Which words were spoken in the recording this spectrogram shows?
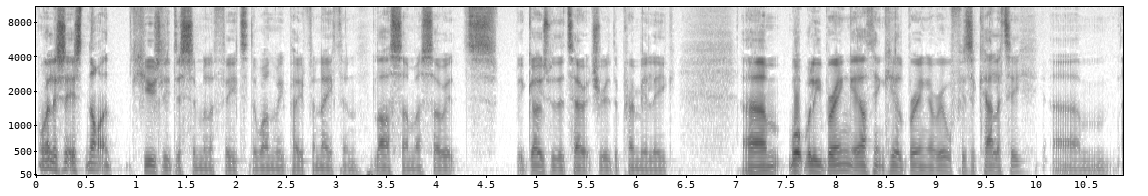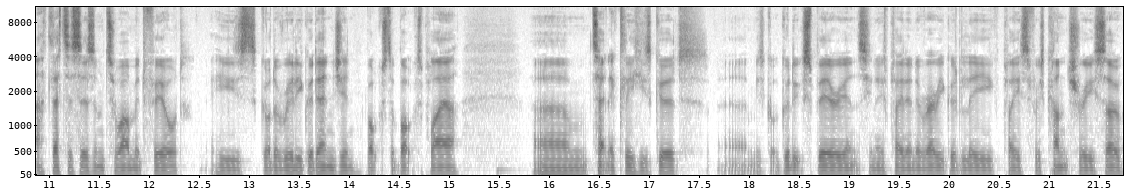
Well, it's, it's not a hugely dissimilar fee to the one we paid for Nathan last summer, so it's it goes with the territory of the Premier League. Um, what will he bring? I think he'll bring a real physicality, um, athleticism to our midfield. He's got a really good engine, box to box player. Um, technically, he's good. Um, he's got good experience. You know, he's played in a very good league, plays for his country. So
